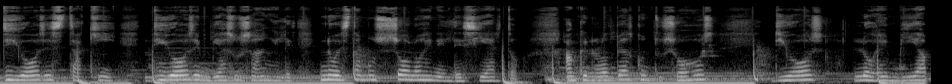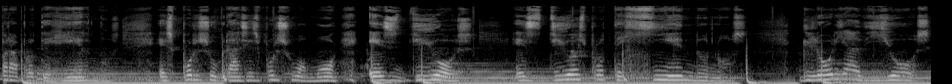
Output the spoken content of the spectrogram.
Dios está aquí. Dios envía a sus ángeles. No estamos solos en el desierto. Aunque no los veas con tus ojos, Dios los envía para protegernos. Es por su gracia, es por su amor. Es Dios. Es Dios protegiéndonos. Gloria a Dios.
